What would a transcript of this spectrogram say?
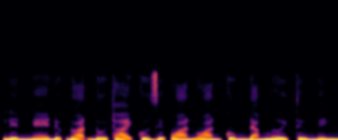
liền nghe được đoạn đối thoại của Diệp Oản Oản cùng đám người Từ Minh.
